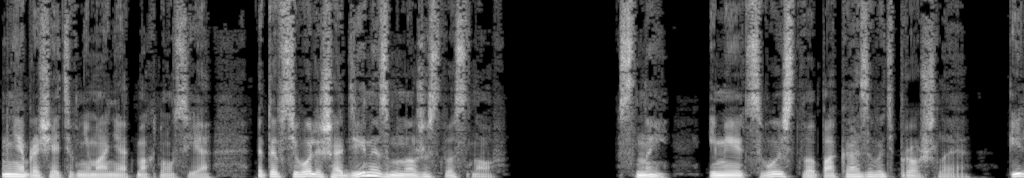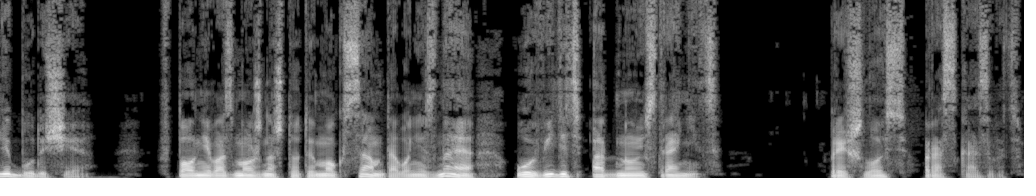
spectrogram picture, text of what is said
Не обращайте внимания, отмахнулся я. Это всего лишь один из множества снов. Сны имеют свойство показывать прошлое или будущее. Вполне возможно, что ты мог сам, того не зная, увидеть одну из страниц. Пришлось рассказывать.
